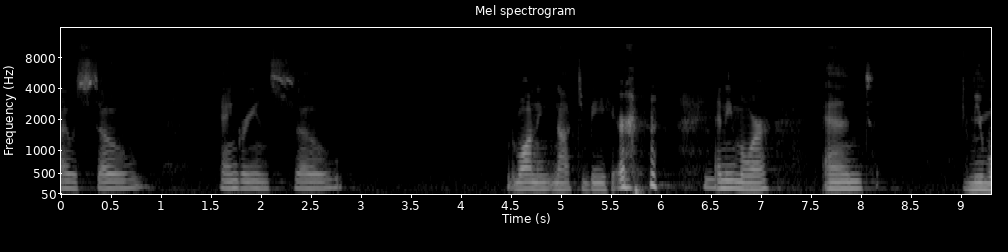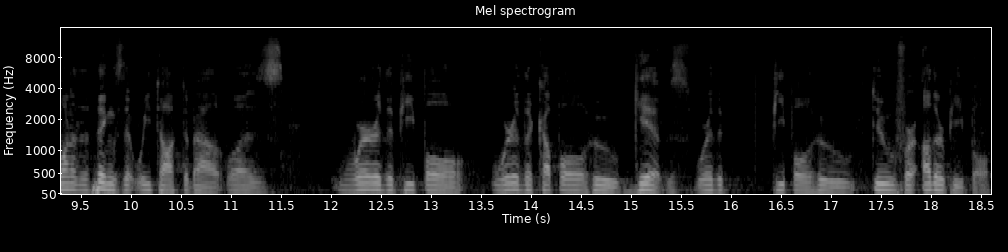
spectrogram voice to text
i was so angry and so wanting not to be here hmm. anymore. And I mean, one of the things that we talked about was we're the people, we're the couple who gives, we're the people who do for other people.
